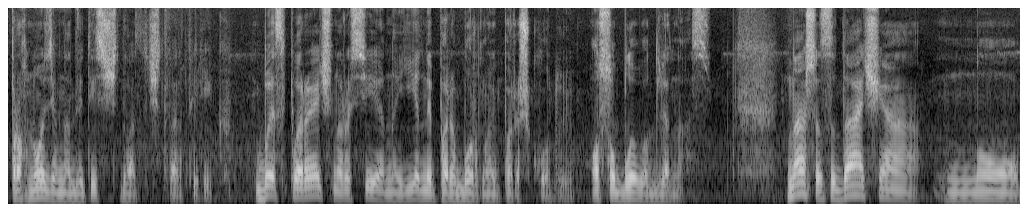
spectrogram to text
прогнозів на 2024 рік. Безперечно, Росія не є непереборною перешкодою, особливо для нас. Наша задача ну,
